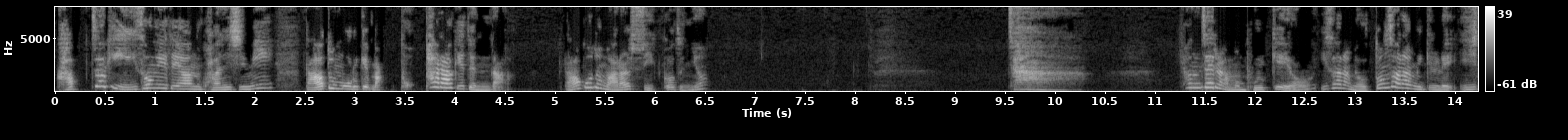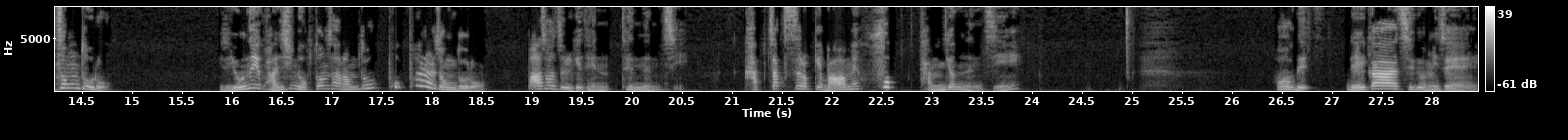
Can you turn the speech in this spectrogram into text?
갑자기 이성에 대한 관심이 나도 모르게 막 폭발하게 된다 라고도 말할 수 있거든요. 자, 현재를 한번 볼게요. 이 사람이 어떤 사람이길래 이 정도로 이제 연애에 관심이 없던 사람도 폭발할 정도로 빠져들게 된, 됐는지 갑작스럽게 마음에 훅 담겼는지 어, 내, 내가 지금 이제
